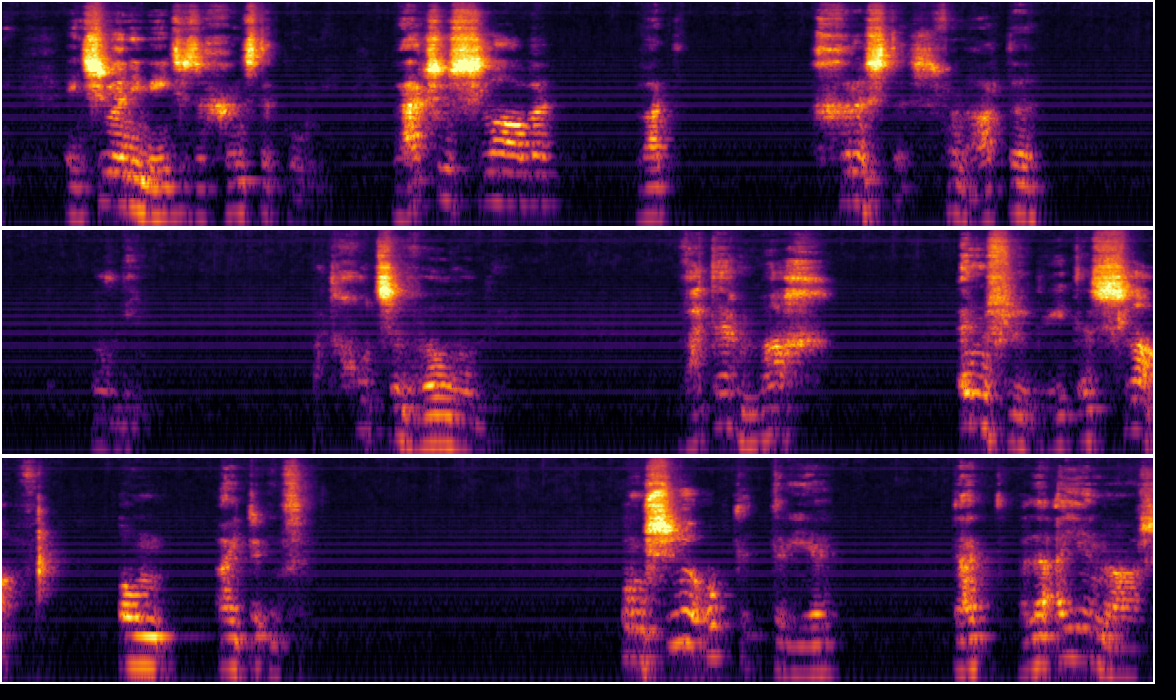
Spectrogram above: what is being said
nie en so in die mense se gunste kom nie. Werk so slawe wat Christus van harte wil dien. Wat God se wil wil doen. Watter mag invloed het 'n slaaf om uit te oefen? Om so op te tree dat hulle eienaars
